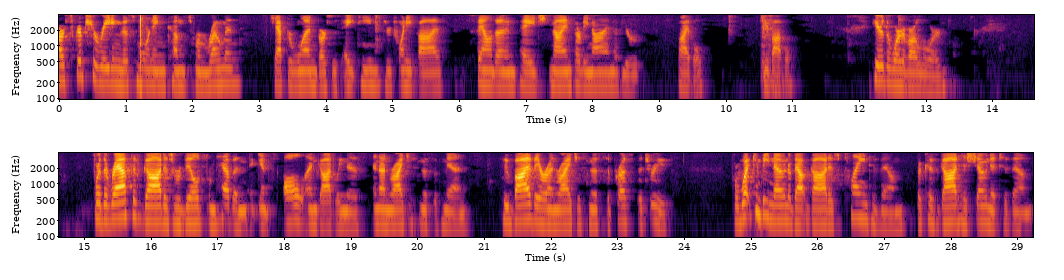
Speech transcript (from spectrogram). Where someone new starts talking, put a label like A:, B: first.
A: Our scripture reading this morning comes from Romans chapter 1, verses 18 through 25. It's found on page 939 of your Bible, your Bible. Hear the word of our Lord. For the wrath of God is revealed from heaven against all ungodliness and unrighteousness of men, who by their unrighteousness suppress the truth. For what can be known about God is plain to them, because God has shown it to them.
